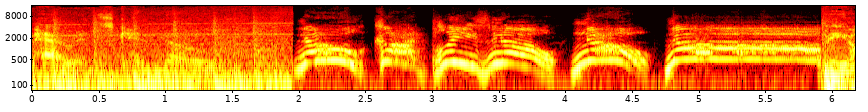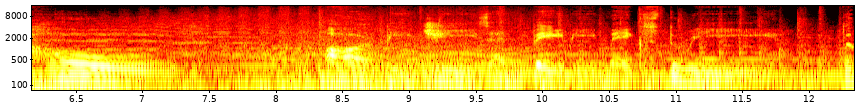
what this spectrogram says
parents can know. No! God, please, no! No! No! Behold, RPGs and Baby Makes Three, the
